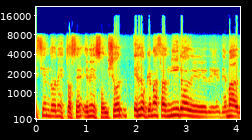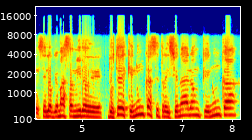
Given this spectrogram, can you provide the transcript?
siendo honestos en, eso. Y yo es lo que más admiro de, madres, es lo que más admiro de, ustedes que nunca se traicionaron, que nunca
